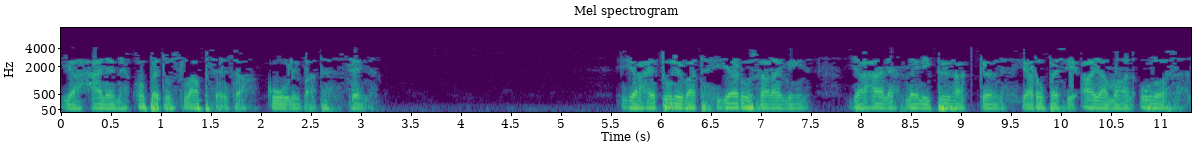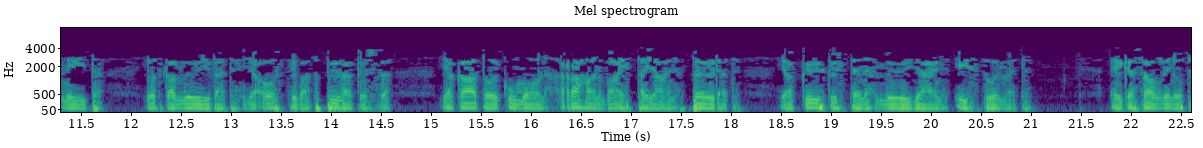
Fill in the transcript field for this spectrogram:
Ja hänen opetuslapsensa kuulivat sen. Ja he tulivat Jerusalemiin, ja hän meni pyhäkköön ja rupesi ajamaan ulos niitä, jotka myivät ja ostivat pyhäkössä, ja kaatoi kumoon rahanvaihtajain pöydät ja kyyhkysten myyjäin istuimet eikä sallinut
